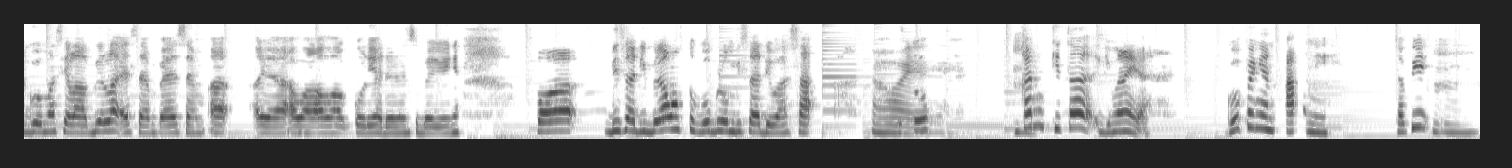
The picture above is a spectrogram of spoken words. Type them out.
gue masih labil lah SMP SMA ya awal-awal kuliah dan lain sebagainya. Po bisa dibilang waktu gue belum bisa dewasa. Oh, itu iya, iya. Kan kita gimana ya? Gue pengen A nih. Tapi Mm-mm.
